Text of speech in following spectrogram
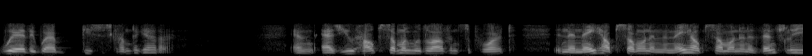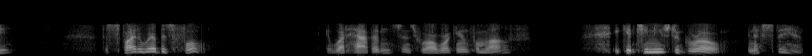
where the web pieces come together. And as you help someone with love and support, and then they help someone, and then they help someone, and eventually the spider web is full. And what happens since we're all working from love? It continues to grow and expand,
